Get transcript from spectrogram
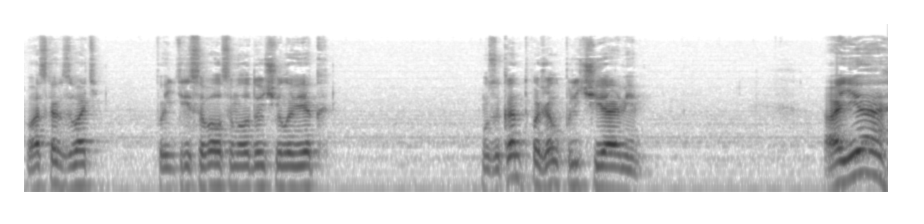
вас как звать?» – поинтересовался молодой человек. Музыкант пожал плечами. «А я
